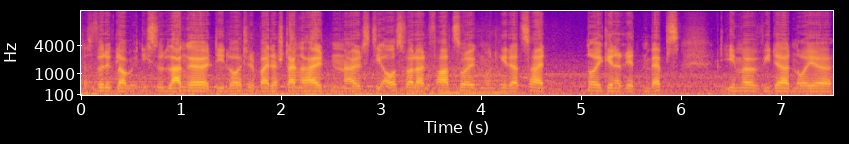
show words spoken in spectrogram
das würde, glaube ich, nicht so lange die Leute bei der Stange halten, als die Auswahl an Fahrzeugen und jederzeit neu generierten Maps, die immer wieder neue,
